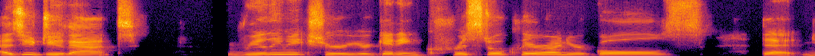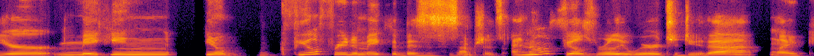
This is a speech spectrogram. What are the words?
as you do that, really make sure you're getting crystal clear on your goals, that you're making, you know, feel free to make the business assumptions. I know it feels really weird to do that. Like,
